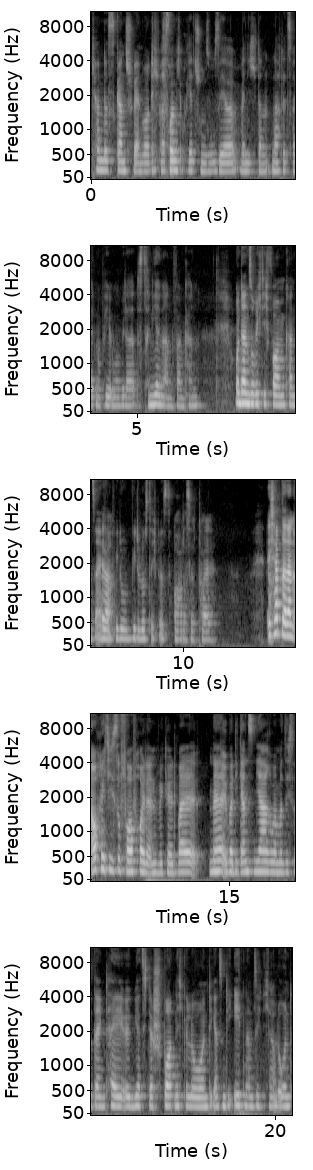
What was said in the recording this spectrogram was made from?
kann das ganz schwer in Worte Ich, ich fassen. freue mich auch jetzt schon so sehr, wenn ich dann nach der zweiten OP immer wieder das Trainieren anfangen kann. Und dann so richtig formen kannst einfach, Ja. wie, du, wie du lustig bist. Oh, das wird toll. Ich habe da dann auch richtig so Vorfreude entwickelt, weil ne, über die ganzen Jahre, wenn man sich so denkt, hey, irgendwie hat sich der Sport nicht gelohnt, die ganzen Diäten haben sich nicht Ja. gelohnt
